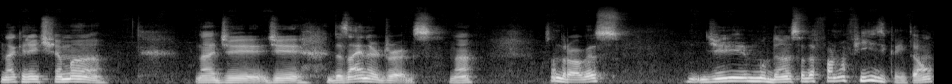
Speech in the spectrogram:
né, que a gente chama né, de, de designer drugs. Né? São drogas de mudança da forma física. Então,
